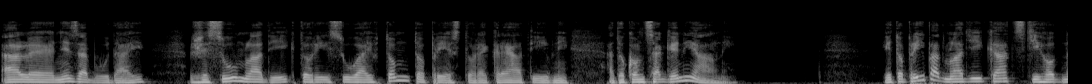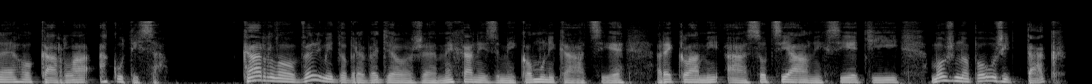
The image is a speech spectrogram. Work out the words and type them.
Ale nezabúdaj, že sú mladí, ktorí sú aj v tomto priestore kreatívni a dokonca geniálni. Je to prípad mladíka ctihodného Karla Akutisa. Karlo veľmi dobre vedel, že mechanizmy komunikácie, reklamy a sociálnych sietí možno použiť tak,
